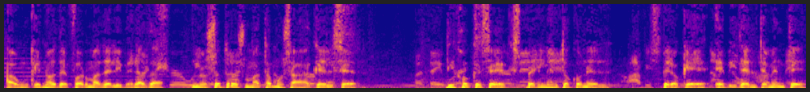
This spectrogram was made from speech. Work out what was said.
aunque no de forma deliberada, nosotros matamos a aquel ser. Dijo que se experimentó con él, pero que, evidentemente,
